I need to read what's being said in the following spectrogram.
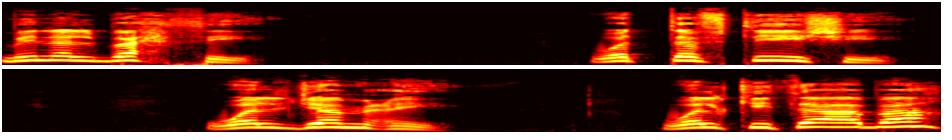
من البحث والتفتيش والجمع والكتابة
